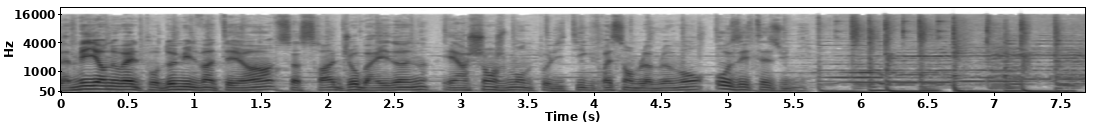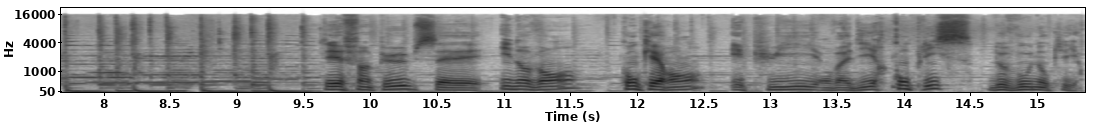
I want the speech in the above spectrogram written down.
La meilleure nouvelle pour 2021, ça sera Joe Biden et un changement de politique vraisemblablement aux États-Unis. TF1 Pub, c'est innovant, conquérant et puis, on va dire, complice de vous, nos clients.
